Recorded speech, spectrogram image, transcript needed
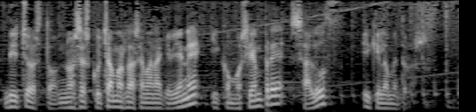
Dicho esto, nos escuchamos la semana que viene y como siempre, salud y kilómetros.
